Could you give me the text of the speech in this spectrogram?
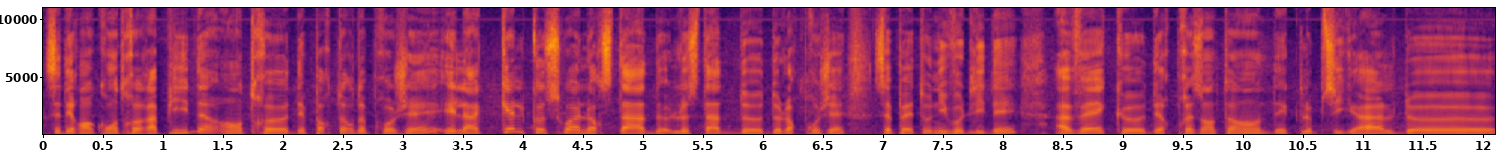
c'est des rencontres rapides entre des porteurs de projets et là, quel que soit leur stade, le stade de, de leur projet, ça peut être au niveau de l'idée, avec euh, des représentants des clubs Cigale, de,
